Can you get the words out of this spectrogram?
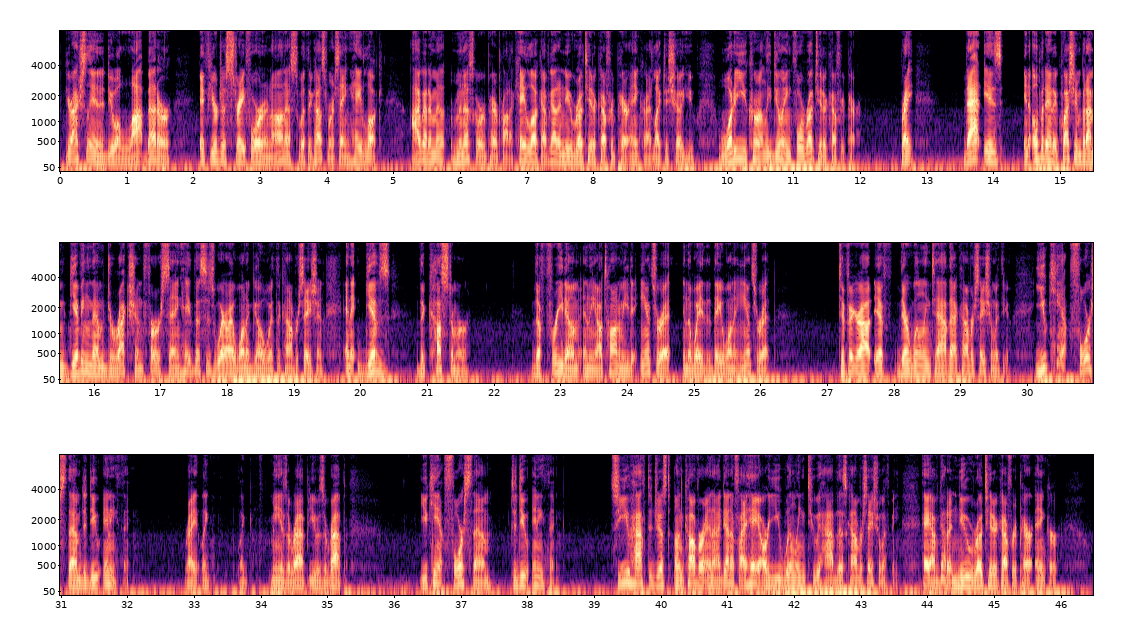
You're actually going to do a lot better if you're just straightforward and honest with the customer saying, hey, look, I've got a meniscal repair product. Hey, look, I've got a new rotator cuff repair anchor I'd like to show you. What are you currently doing for rotator cuff repair? Right? That is an open ended question, but I'm giving them direction first, saying, hey, this is where I want to go with the conversation. And it gives the customer the freedom and the autonomy to answer it in the way that they want to answer it to figure out if they're willing to have that conversation with you. You can't force them to do anything, right? Like like me as a rep, you as a rep. You can't force them to do anything. So you have to just uncover and identify, hey, are you willing to have this conversation with me? Hey, I've got a new rotator cuff repair anchor.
